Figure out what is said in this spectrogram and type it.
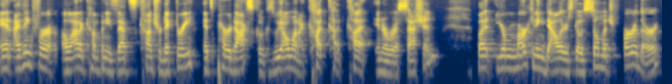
And I think for a lot of companies, that's contradictory. It's paradoxical because we all want to cut, cut, cut in a recession. But your marketing dollars go so much further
